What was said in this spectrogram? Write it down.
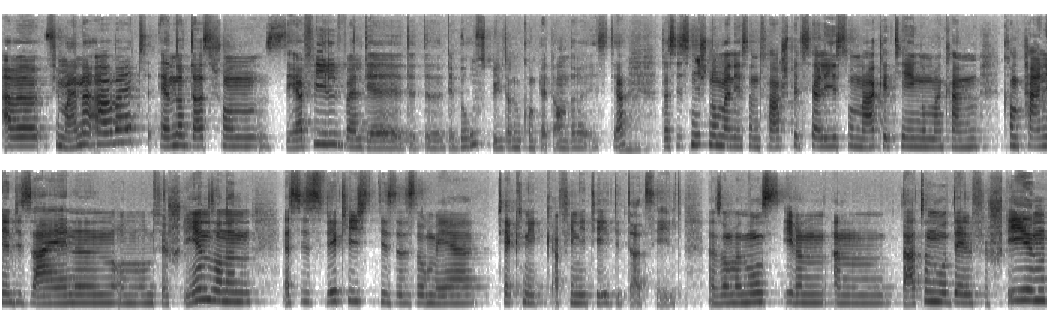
Aber für meine Arbeit ändert das schon sehr viel, weil der, der, der Berufsbild dann komplett anderer ist. Ja? Das ist nicht nur, man ist ein Fachspezialist und Marketing und man kann Kampagnen designen und, und verstehen, sondern es ist wirklich diese so mehr Technikaffinität, die da zählt. Also man muss eben ein Datenmodell verstehen,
